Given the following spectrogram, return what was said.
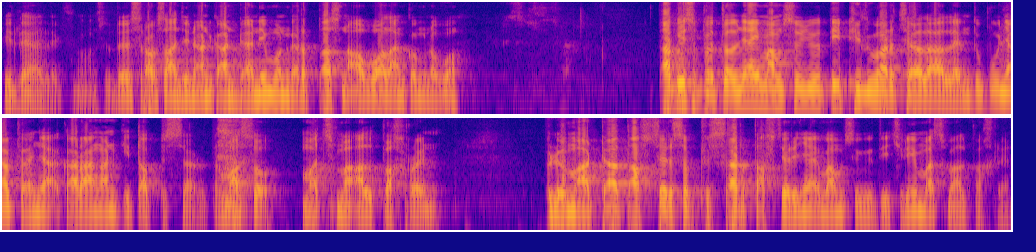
bidzalik. Maksudnya serau sanjinan kandhani mun ngertos nek Allah langkung napa? Tapi sebetulnya Imam Suyuti di luar Jalalain itu punya banyak karangan kitab besar, termasuk Majma al-Bahrain. Belum ada tafsir sebesar tafsirnya Imam Suyuti, jadi Majma al-Bahrain.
